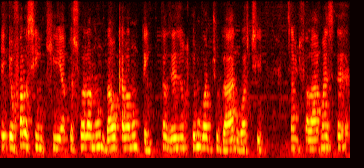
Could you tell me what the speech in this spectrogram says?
Eu falo assim, que a pessoa ela não dá o que ela não tem. Às vezes eu, eu não gosto de julgar, não gosto de, sabe, de falar, mas é,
